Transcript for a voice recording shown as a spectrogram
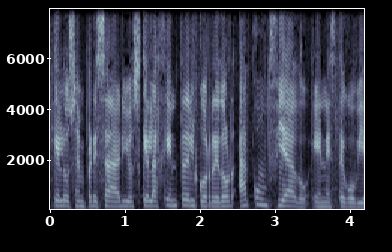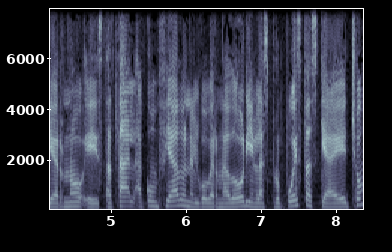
que los empresarios, que la gente del corredor ha confiado en este gobierno estatal, ha confiado en el gobernador y en las propuestas que ha hecho,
